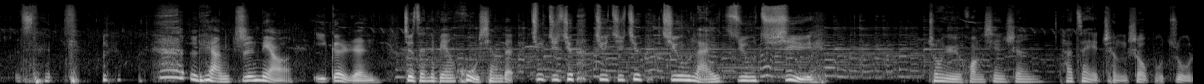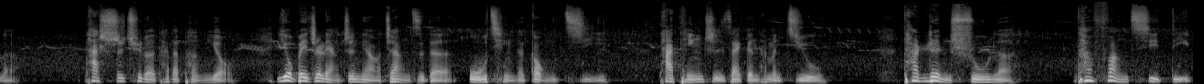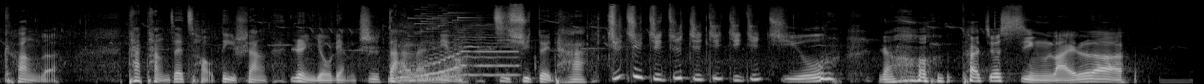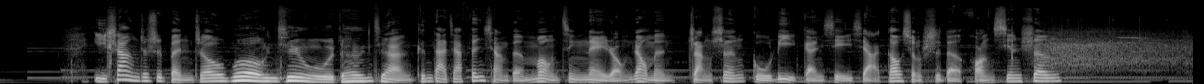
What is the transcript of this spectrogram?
两只鸟，一个人就在那边互相的揪揪揪揪揪揪揪来揪去。终于，黄先生他再也承受不住了，他失去了他的朋友，又被这两只鸟这样子的无情的攻击，他停止在跟他们揪，他认输了，他放弃抵抗了。他躺在草地上，任由两只大蓝鸟继续对他啾啾啾啾啾啾啾啾啾，然后他就醒来了。以上就是本周梦境五灯奖跟大家分享的梦境内容，让我们掌声鼓励，感谢一下高雄市的黄先生。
